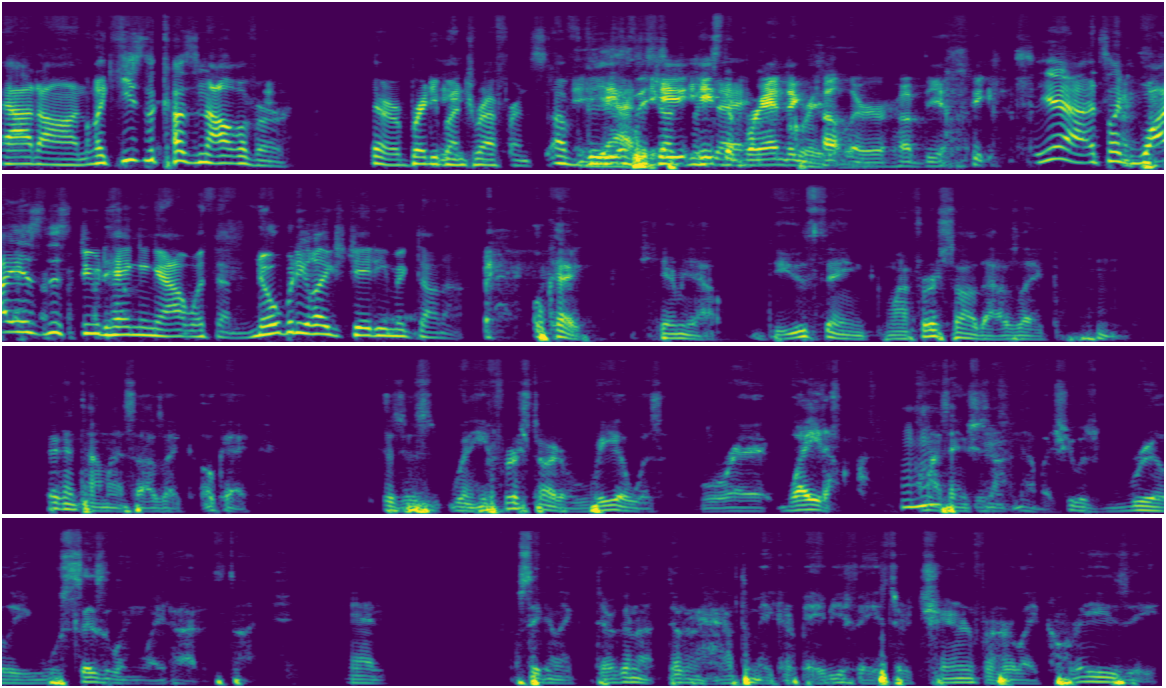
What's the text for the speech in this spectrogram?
add-on. Like he's the cousin Oliver. There, a Brady He- Bunch reference of the, Yeah, of the He- Judgment he's the Day. Brandon Great Cutler of the elite. Yeah, it's like why is this dude hanging out with them? Nobody likes JD McDonagh. Okay, hear me out. Do you think when I first saw that, I was like, hmm. second time I saw, I was like, okay, because this, when he first started, Rhea was red, white hot. I'm Mhm. not saying she's not now, but she was really sizzling white hot at the time. And I was thinking like they're gonna they're gonna have to make her baby face. They're cheering for her like crazy.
